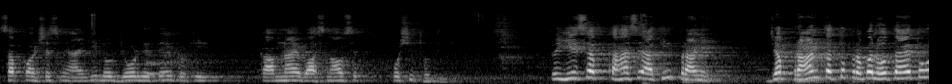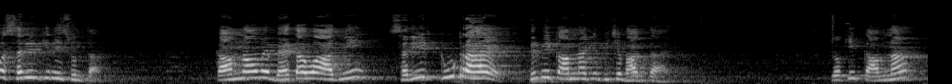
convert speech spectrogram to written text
सबकॉन्शियस में आएँगी, लोग जोड़ देते हैं क्योंकि कामनाएँ, वासनाओं से पोषित होती है। तो ये सब कहाँ से आती है? प्राणिक। जब प्राण तत्व तो प्रबल होता है तो वह शरीर की नहीं सुनता। कामनाओं में बहता हुआ आदमी शरीर टूट रहा है, फिर भी कामना के पीछे भागता है। क्योंकि कामना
